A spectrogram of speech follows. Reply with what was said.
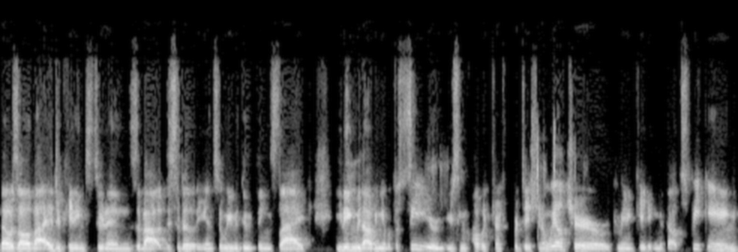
that was all about educating students about disability. And so we would do things like eating without being able to see, or using public transportation in a wheelchair, or communicating without speaking.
